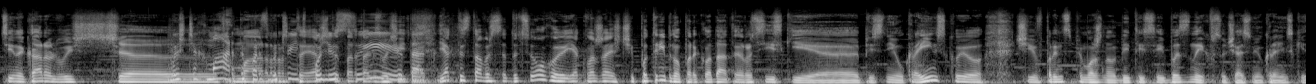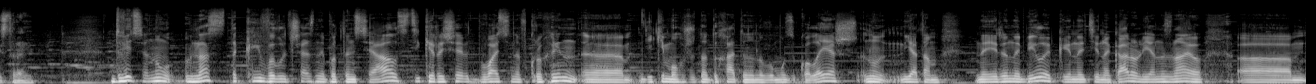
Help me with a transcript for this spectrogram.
Тіни Кароль вище Вище хмар, тепер звучить теж полюси, тепер так звучить. так. Як ти ставишся до цього? Як вважаєш, чи потрібно перекладати російські е, пісні українською, чи в принципі можна обійтися і без них в сучасній українській естраді? Дивіться, ну в нас такий величезний потенціал, стільки речей відбувається навкруги, е, які можуть надихати на нову музику. Але я ж ну я там не Ірина Білик і не Тіна Кароль. Я не знаю, е,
